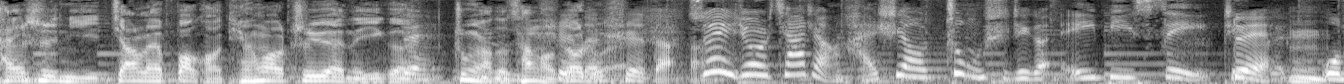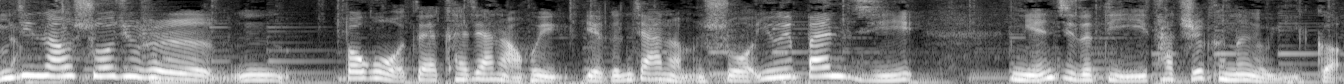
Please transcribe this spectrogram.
才是你将来报考填报志愿的一个重要的参考标准。是的，是的。所以就是家长还是要重视这个 A B C 这对我们经常说，就是嗯，包括我在开家长会也跟家长们说，因为班级年级的第一，他只可能有一个，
